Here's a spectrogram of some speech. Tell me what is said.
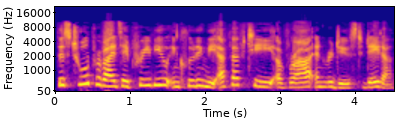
This tool provides a preview including the FFT of raw and reduced data.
